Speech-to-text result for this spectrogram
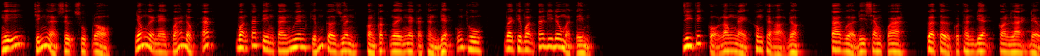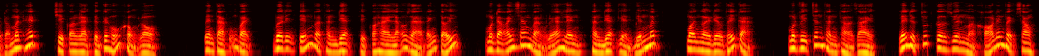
Nghĩ chính là sự sụp đổ. Nhóm người này quá độc ác, bọn ta tìm tài nguyên kiếm cơ duyên, còn các người ngay cả thần điện cũng thu, vậy thì bọn ta đi đâu mà tìm? Di tích cổ long này không thể ở được. Ta vừa đi xem qua, cửa tử của thần điện còn lại đều đã mất hết, chỉ còn lại từng cái hố khổng lồ. Bên ta cũng vậy, vừa định tiến vào thần điện thì có hai lão già đánh tới. Một đạo ánh sáng vàng lóe lên, thần điện liền biến mất, mọi người đều thấy cả. Một vị chân thần thở dài, lấy được chút cơ duyên mà khó đến vậy sao?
